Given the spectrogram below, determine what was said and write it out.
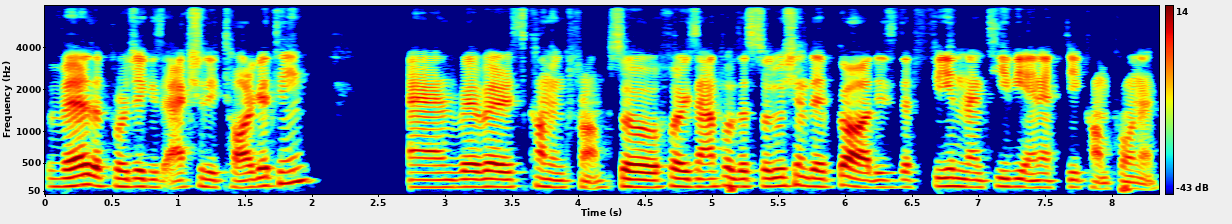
where the project is actually targeting and where, where it's coming from. So, for example, the solution they've got is the film and TV NFT component.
